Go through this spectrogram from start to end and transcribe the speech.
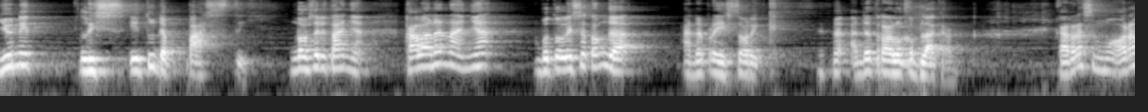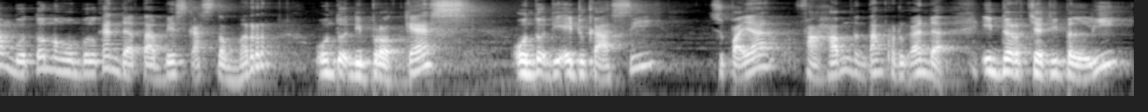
unit list itu udah pasti. Nggak usah ditanya. Kalau Anda nanya, butuh list atau enggak? Anda prehistorik. anda terlalu ke belakang. Karena semua orang butuh mengumpulkan database customer untuk di broadcast, untuk diedukasi supaya paham tentang produk Anda. Either jadi beli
